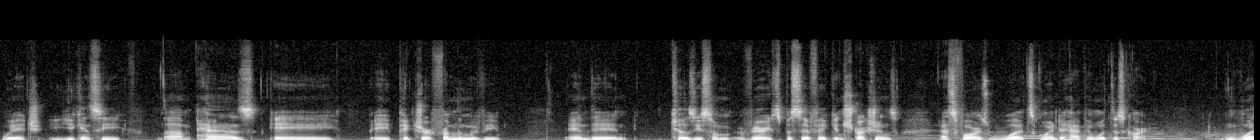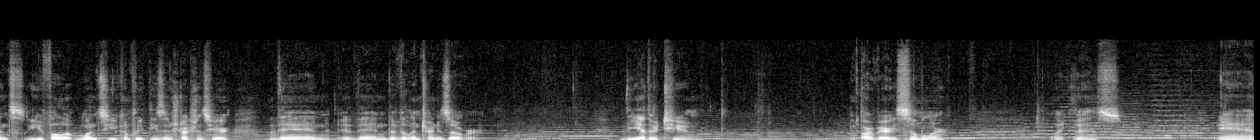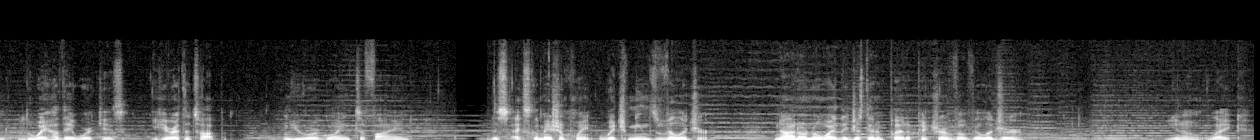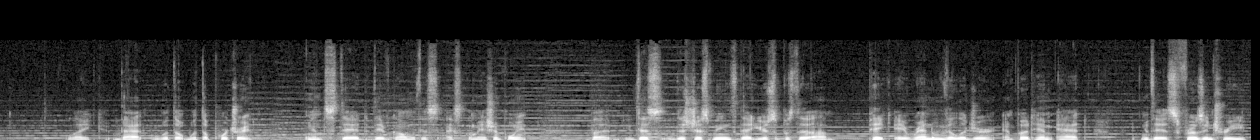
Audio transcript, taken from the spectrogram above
which you can see um, has a a picture from the movie, and then tells you some very specific instructions as far as what's going to happen with this card. Once you follow, once you complete these instructions here, then then the villain turn is over. The other two are very similar, like this. And the way how they work is here at the top, you are going to find this exclamation point, which means villager. Now I don't know why they just didn't put a picture of a villager, you know, like like that with the with the portrait. Instead, they've gone with this exclamation point. But this this just means that you're supposed to um, pick a random villager and put him at this frozen tree,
